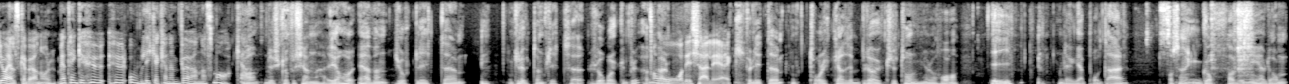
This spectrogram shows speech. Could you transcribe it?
Jag älskar bönor, men jag tänker hur, hur olika kan en böna smaka? Ja, du ska få känna här. Jag har även gjort lite mm, glutenfritt eh, rågbröd här. Åh, det är kärlek. För lite torkade brödkrutonger att ha i, lägga på där. Och sen goffar vi ner dem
